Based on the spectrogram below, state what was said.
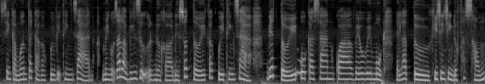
Xin cảm ơn tất cả các quý vị thính giả. Mình cũng rất là vinh dự được ờ, đề xuất tới các quý thính giả biết tới Okasan qua VOV1. Đấy là từ khi chương trình được phát sóng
